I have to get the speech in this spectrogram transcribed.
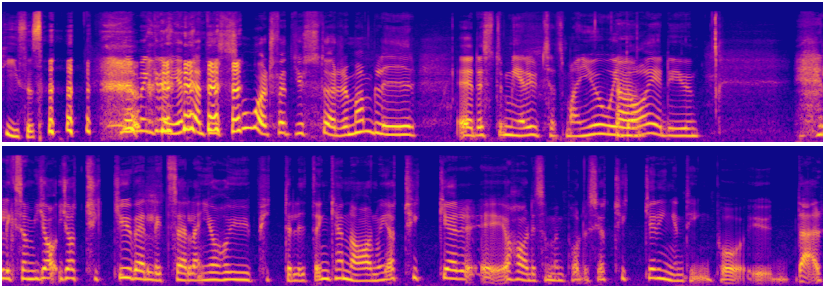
pieces. Nej, men grejen är att det är svårt för att ju större man blir eh, desto mer utsätts man ju. Och Ja. idag är det ju Liksom, jag, jag tycker ju väldigt sällan, jag har ju pytteliten kanal men jag tycker, eh, jag har det som en policy, jag tycker ingenting på eh, där.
